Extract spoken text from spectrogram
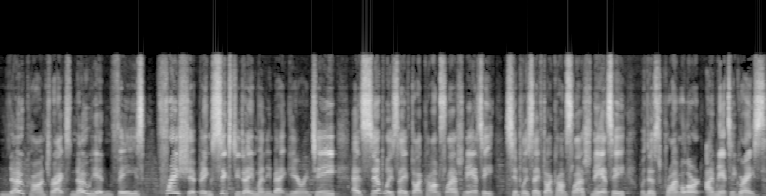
no contracts, no hidden fees, free shipping, 60-day money-back guarantee at simplisafe.com slash Nancy. Simplisafe.com slash Nancy. With this crime alert, I'm Nancy Grace.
